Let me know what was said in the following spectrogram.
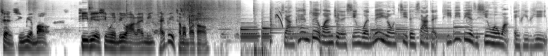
崭新面貌。TVB 新闻六号来明台北采访报道。想看最完整的新闻内容，记得下载 TVBS 新闻网 APP。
